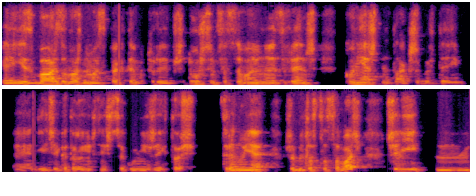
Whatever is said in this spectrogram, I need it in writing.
e, jest bardzo ważnym aspektem, który przy dłuższym stosowaniu no jest wręcz konieczny, tak, żeby w tej diecie ketogenicznej, szczególnie jeżeli ktoś trenuje, żeby to stosować, czyli mm,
